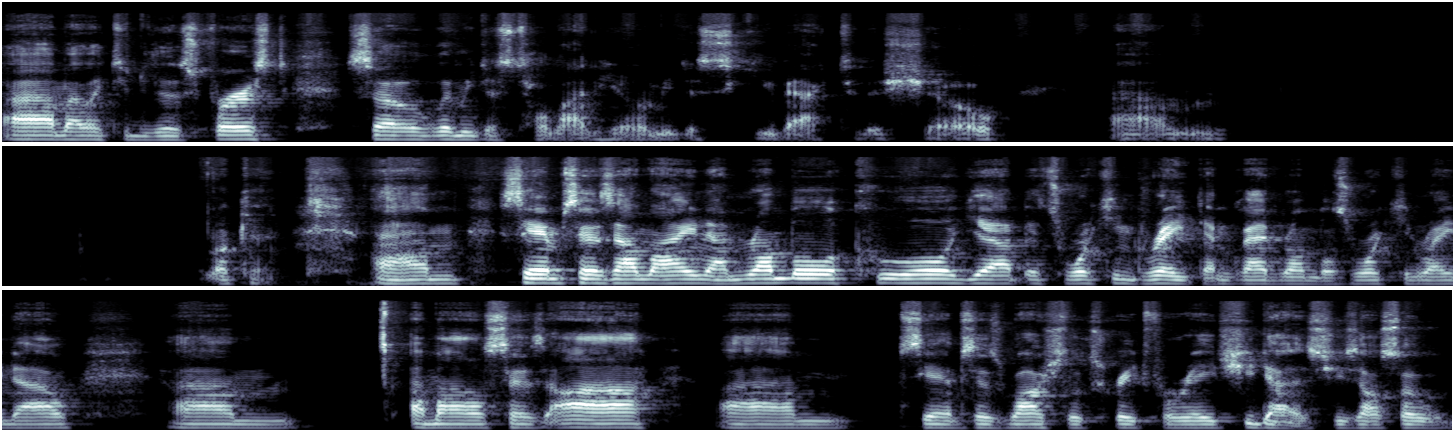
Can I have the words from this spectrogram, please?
Um, I like to do those first. So let me just hold on here. Let me just skew back to the show. Um, okay. Um, Sam says online on Rumble. Cool. Yep, it's working great. I'm glad Rumble's working right now. Um, Amal says, ah. Um, Sam says, wow, she looks great for age. She does. She's also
